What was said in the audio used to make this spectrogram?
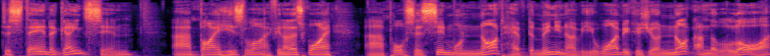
to stand against sin uh, by his life. You know, that's why uh, Paul says sin will not have dominion over you. Why? Because you're not under the law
